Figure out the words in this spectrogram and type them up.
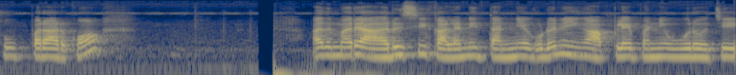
சூப்பராக இருக்கும். அது மாதிரி அரிசி கழனி தண்ணியை கூட நீங்கள் அப்ளை பண்ணி ஊற வச்சு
